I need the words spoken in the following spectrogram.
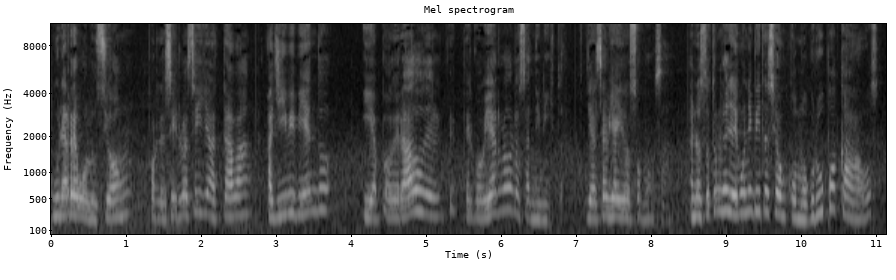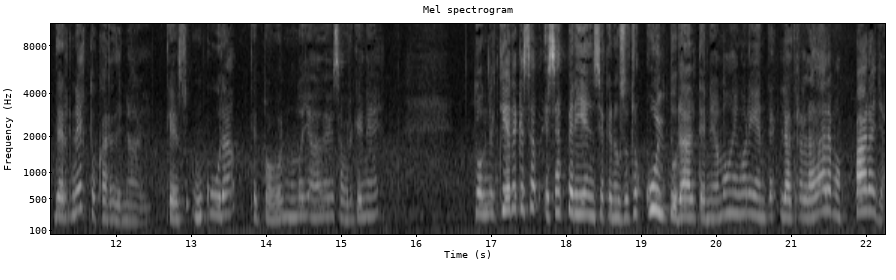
una revolución, por decirlo así, ya estaban allí viviendo y apoderados del, del gobierno los sandinistas. Ya se había ido Somoza. A nosotros nos llegó una invitación como grupo Caos de Ernesto Cardenal, que es un cura que todo el mundo ya debe saber quién es, donde él quiere que esa, experiencia que nosotros cultural teníamos en Oriente la trasladáramos para allá.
